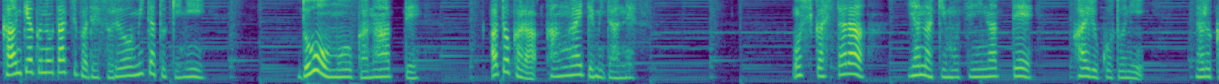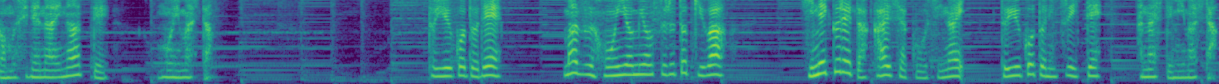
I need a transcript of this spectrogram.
観客の立場でそれを見た時に、どう思うかなって後から考えてみたんです。もしかしたら嫌な気持ちになって帰ることになるかもしれないなって思いました。ということで、まず本読みをするときは、ひねくれた解釈をしないということについて話してみました。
